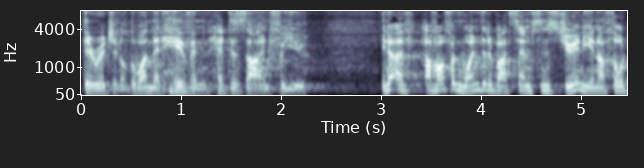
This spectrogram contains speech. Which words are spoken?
the original, the one that heaven had designed for you. You know, I've, I've often wondered about Samson's journey, and I thought,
